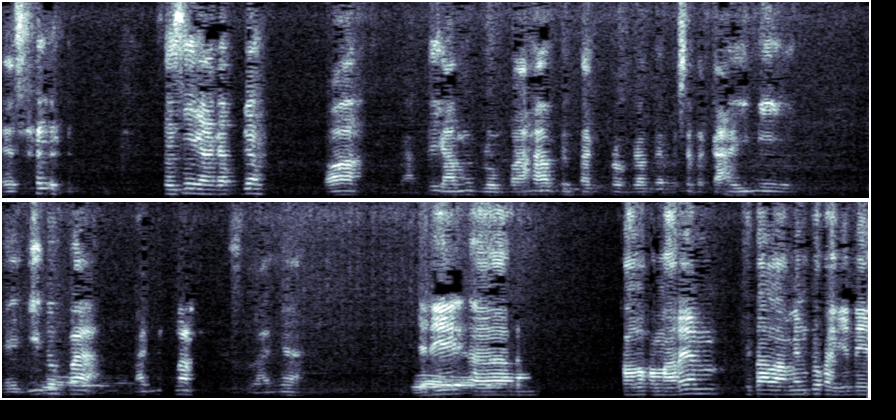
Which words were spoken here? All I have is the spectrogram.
Eh, saya, saya sih anggapnya wah nanti kamu belum paham tentang program RW sedekah ini. Kayak gitu pak. Lanjutlah istilahnya. Jadi eh, kalau kemarin kita alamin tuh kayak gini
